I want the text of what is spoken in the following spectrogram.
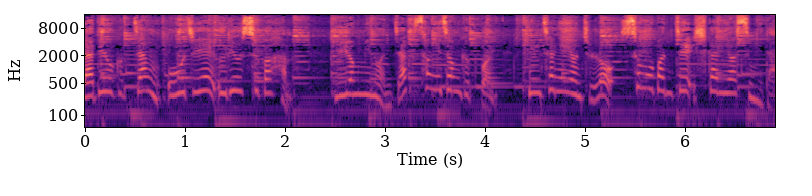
라디오 극장 오즈의 의류 수거함 유영민 원작 성희정 극본 김창의 연출로 스무 번째 시간이었습니다.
